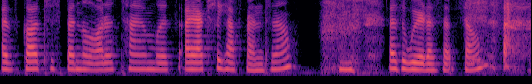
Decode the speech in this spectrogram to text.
i've got to spend a lot of time with i actually have friends now as weird as that sounds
